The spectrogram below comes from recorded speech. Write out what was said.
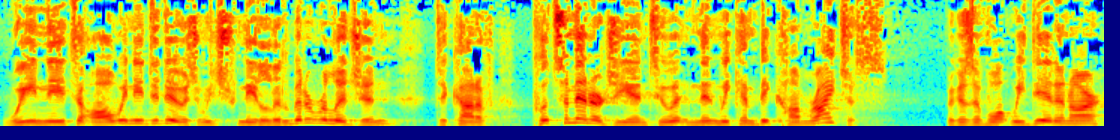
we need to, all we need to do is we just need a little bit of religion to kind of put some energy into it and then we can become righteous because of what we did in our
